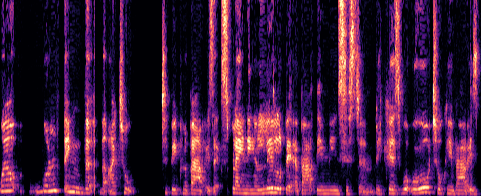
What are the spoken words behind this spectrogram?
Well, one thing that, that I talk to people about is explaining a little bit about the immune system because what we're all talking about is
